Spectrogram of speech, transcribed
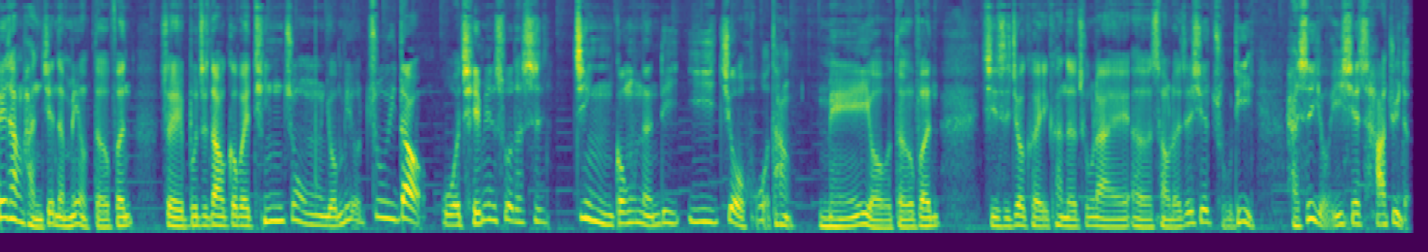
非常罕见的没有得分，所以不知道各位听众有没有注意到，我前面说的是进攻能力依旧火烫，没有得分，其实就可以看得出来，呃，少了这些主力还是有一些差距的。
